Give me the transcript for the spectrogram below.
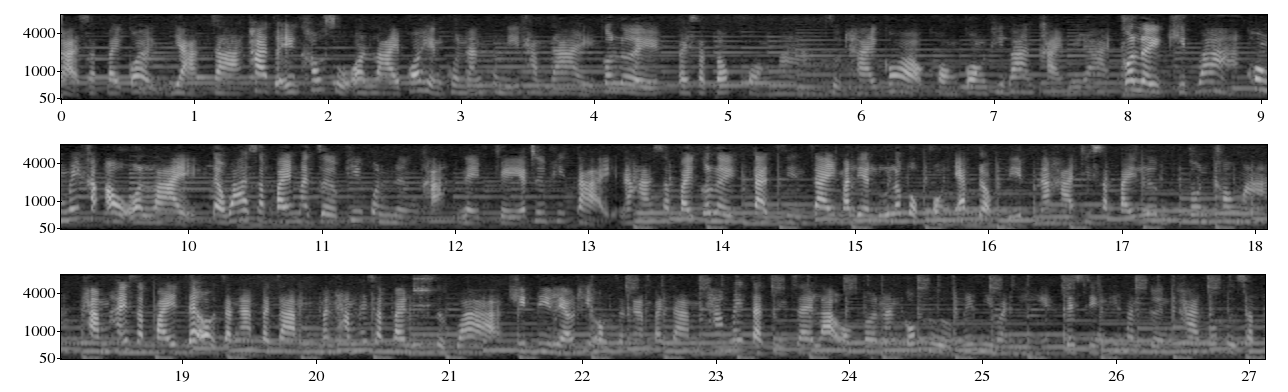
กาสสไปก็อยากจะพาตัวเองเข้าสู่ออนไลน์เพราะเห็นคนนั้นคนนี้ทำได้ ก็เลยไปสต็อกของมา สุดท้ายก็ของกองที่บ้านขายไม่ได้ ก็เลยคิดว่าคงไม่เอาออนไลน์ แต่ว่าสไปมาเจอพี่คนหนึ่งค่ะ ในเฟซชื่อพี่ต่ายนะคะ สไปก็เลยตัดสินใจมาเรียนรู้ระบบของแอปดอกลิสนะคะ ที่สไปเริ่มต้นเข้ามาทำให้ สไปได้ออกจากงานประจำมันทำให้สไปรู้สึกว่าคิดดีแล้วที่ออกจากงานประจำถ้าไม่ตัดสินใจลาออกตอนนั้นก็คือไม่มีวันนี้ แต่สิ่งที่มันเกินคาดก็คือสไป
